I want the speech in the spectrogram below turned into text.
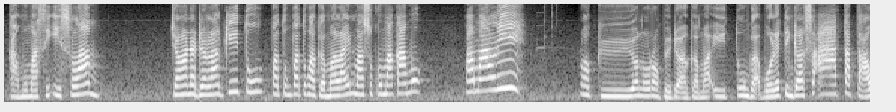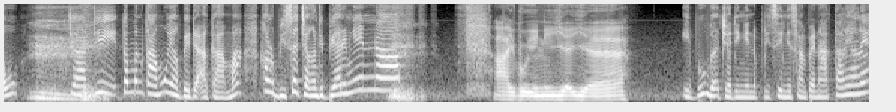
kamu masih Islam. Jangan ada lagi tuh patung-patung agama lain masuk rumah kamu. Pamali. Lagian orang beda agama itu nggak boleh tinggal seatap tahu. Jadi temen kamu yang beda agama kalau bisa jangan dibiarin nginep. Ah ibu ini iya ya. Ibu nggak jadi nginep di sini sampai Natal ya leh?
